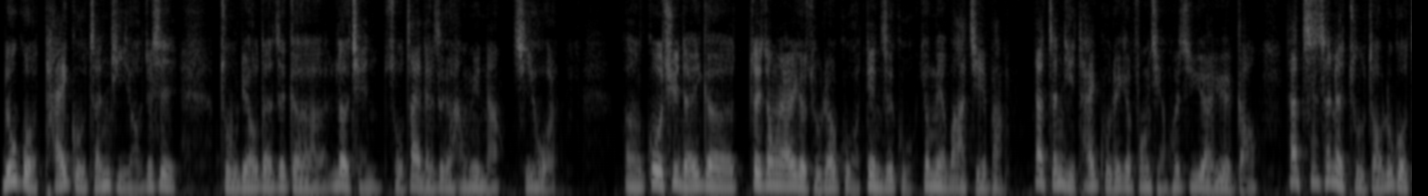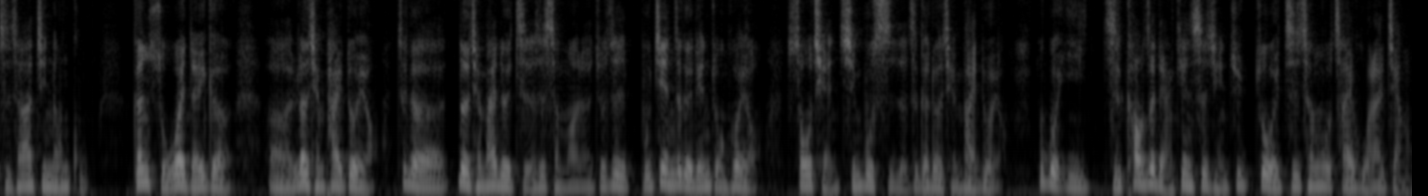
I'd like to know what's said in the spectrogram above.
如果台股整体哦，就是主流的这个热钱所在的这个航运呢熄火了，呃，过去的一个最重要一个主流股电子股又没有办法接棒，那整体台股的一个风险会是越来越高。那支撑的主轴如果只剩下金融股跟所谓的一个呃热钱派对哦，这个热钱派对指的是什么呢？就是不见这个联准会哦。收钱心不死的这个热钱派对哦，如果以只靠这两件事情去作为支撑或柴火来讲哦，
